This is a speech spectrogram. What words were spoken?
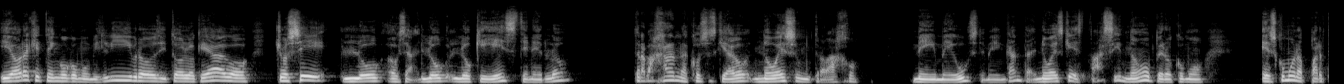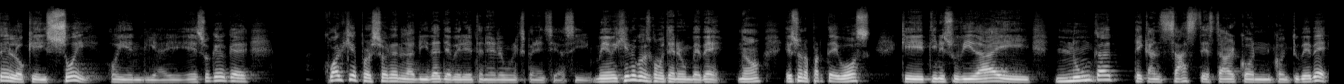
Y ahora que tengo como mis libros y todo lo que hago, yo sé lo, o sea, lo, lo que es tenerlo. Trabajar en las cosas que hago no es un trabajo. Me, me gusta, me encanta. No es que es fácil, no, pero como es como una parte de lo que soy hoy en día. Y eso creo que cualquier persona en la vida debería tener una experiencia así. Me imagino que es como tener un bebé, ¿no? Es una parte de vos que tiene su vida y nunca te cansaste de estar con, con tu bebé.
